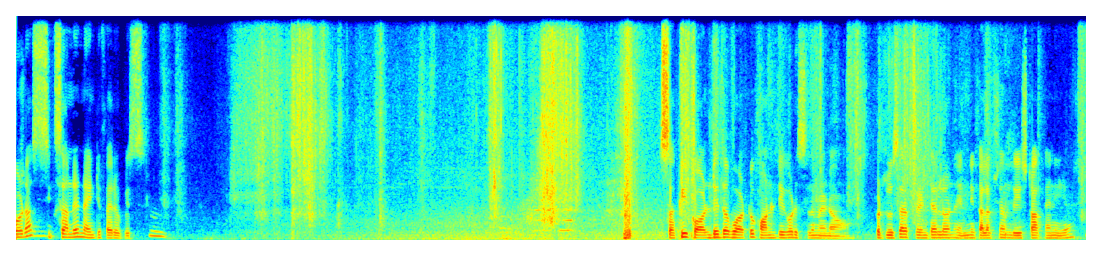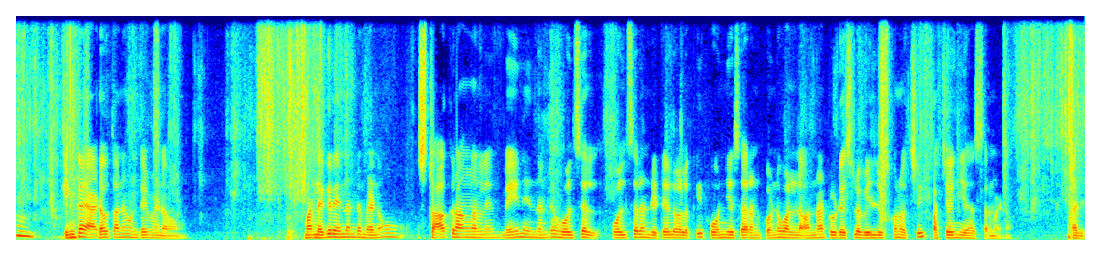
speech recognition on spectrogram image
కూడా six hundred ninety five rupees Sakhi క్వాలిటీతో పాటు క్వాంటిటీ కూడా ఇస్తుంది మేడం. ఇప్పుడు చూసారా ప్రింటర్లోనే ఎన్ని కలెక్షన్ రీస్టాక్ అయినాయో. ఇంకా యాడ్ అవుతానే ఉంటాయి మేడం. మన దగ్గర ఏంటంటే మేడం స్టాక్ రాగానే మెయిన్ ఏంటంటే హోల్సేల్ హోల్సేల్ అండ్ రిటైల్ వాళ్ళకి ఫోన్ చేశారనుకోండి వాళ్ళు వన్ ఆర్ టూ డేస్లో వీలు చూసుకొని వచ్చి పర్చేజ్ చేసేస్తారు మేడం. అది.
